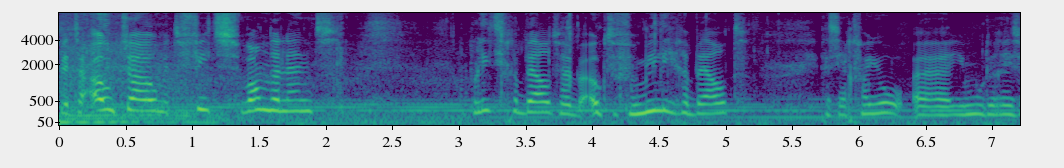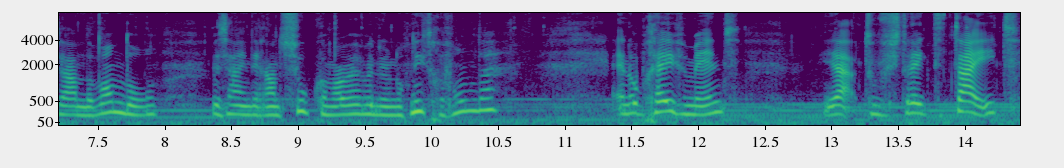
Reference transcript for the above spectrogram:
met de auto, met de fiets, wandelend. Politie gebeld, we hebben ook de familie gebeld. Gezegd van, joh, eh, je moeder is aan de wandel. We zijn er aan het zoeken, maar we hebben haar nog niet gevonden. En op een gegeven moment, ja, toen verstreek de tijd.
